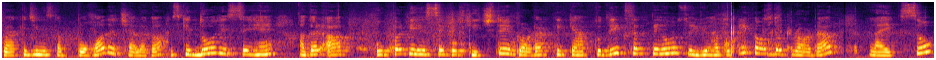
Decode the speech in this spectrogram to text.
पैकेजिंग इसका बहुत अच्छा लगा। इसके दो हिस्से हैं। अगर आप ऊपर के हिस्से को खींचते हैं प्रोडक्ट के कैप को देख सकते हो so you have to take out the product like so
